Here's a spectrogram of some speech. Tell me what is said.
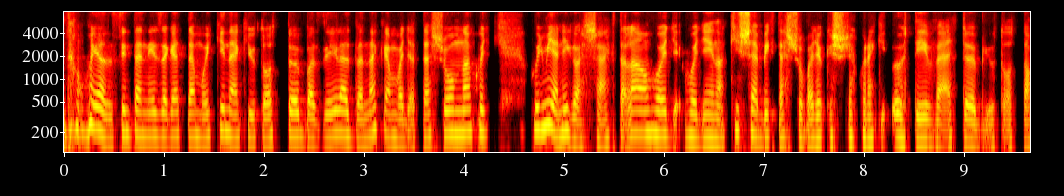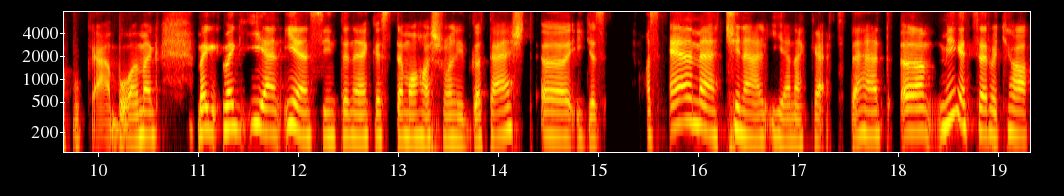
olyan szinten nézegettem, hogy kinek jutott több az életben, nekem vagy a tesómnak, hogy, hogy milyen igazságtalan, hogy, hogy én a kisebbik tesó vagyok, és hogy akkor neki öt évvel több jutott apukából. Meg, meg, meg ilyen, ilyen szinten elkezdtem a hasonlítgatást, így az az elme csinál ilyeneket. Tehát uh, még egyszer, hogyha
